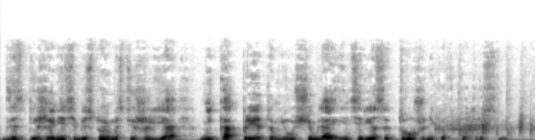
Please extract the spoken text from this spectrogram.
для снижения себестоимости жилья, никак при этом не ущемляя интересы тружеников отрасли.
